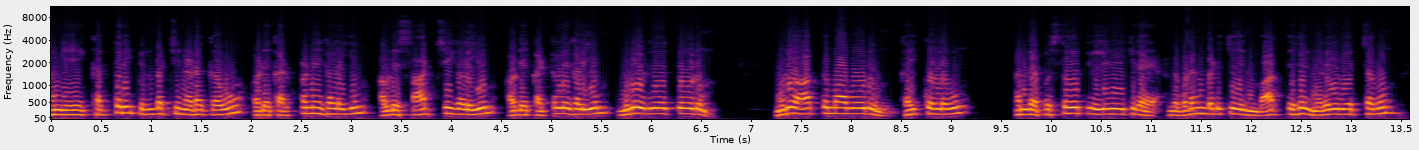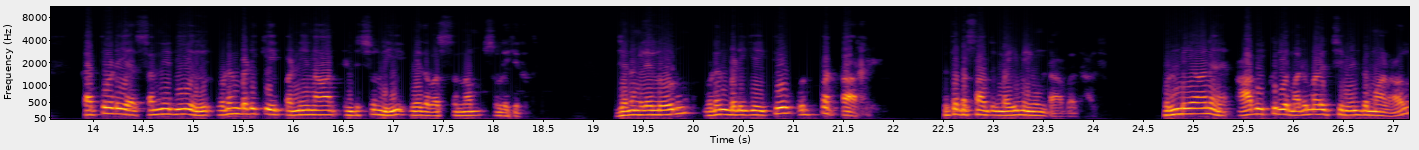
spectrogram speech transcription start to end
அங்கே கத்தரை பின்பற்றி நடக்கவும் அவருடைய கற்பனைகளையும் அவருடைய சாட்சிகளையும் அவருடைய கட்டளைகளையும் முழு இதயத்தோடும் முழு ஆத்மாவோடும் கைக்கொள்ளவும் அந்த புஸ்தகத்தில் எழுதியிருக்கிற அந்த உடன்படிக்கையின் வார்த்தைகள் நிறைவேற்றவும் கத்துடைய சந்நிதியில் உடன்படிக்கை பண்ணினான் என்று சொல்லி வேதவசனம் சொல்லுகிறது. ஜனங்கள் எல்லோரும் உடன்படிக்கைக்கு உட்பட்டார்கள். சித்தபிரசாத்துக்கு மகிமை உண்டாவதாக உண்மையான ஆவிக்குரிய மறுமலர்ச்சி வேண்டுமானால்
